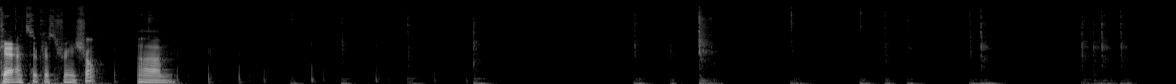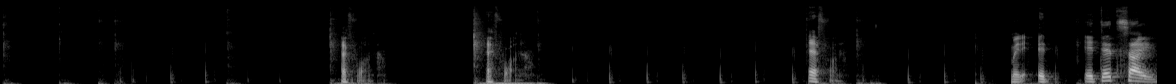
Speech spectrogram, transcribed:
Okay, I took a screenshot. Um, F1. F1. F1. I mean, it it did say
